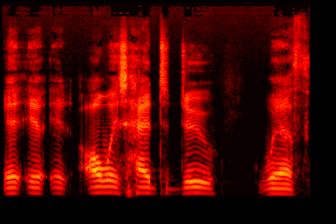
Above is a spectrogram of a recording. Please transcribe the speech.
It, it, it always had to do with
